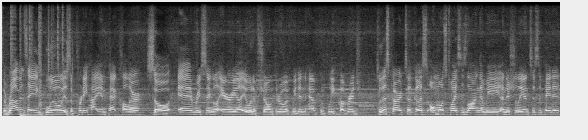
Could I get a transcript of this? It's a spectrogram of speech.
the Robin's Egg Blue is a pretty high impact color, so every single area it would have shown through if we didn't have complete coverage. So this car took us almost twice as long than we initially anticipated,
